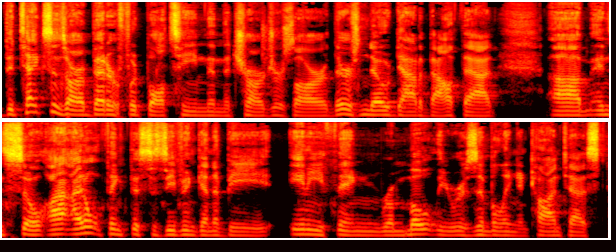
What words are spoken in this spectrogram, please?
the Texans are a better football team than the Chargers are. There's no doubt about that. Um, and so I, I, don't think this is even going to be anything remotely resembling a contest.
